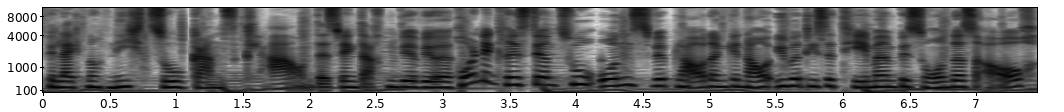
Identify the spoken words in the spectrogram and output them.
vielleicht noch nicht so ganz klar. Und deswegen dachten wir, wir holen den Christian zu uns, wir plaudern genau über diese Themen, besonders auch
